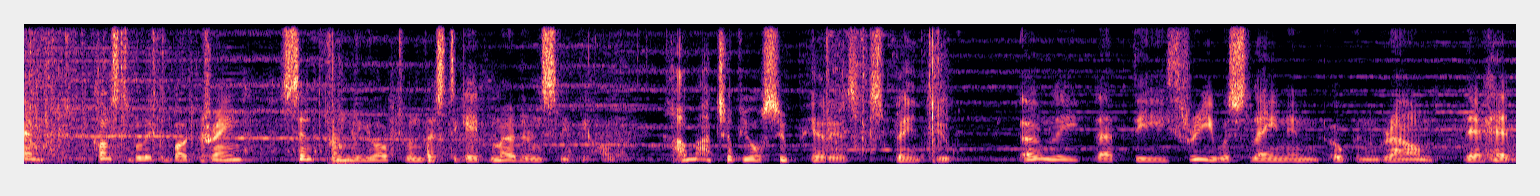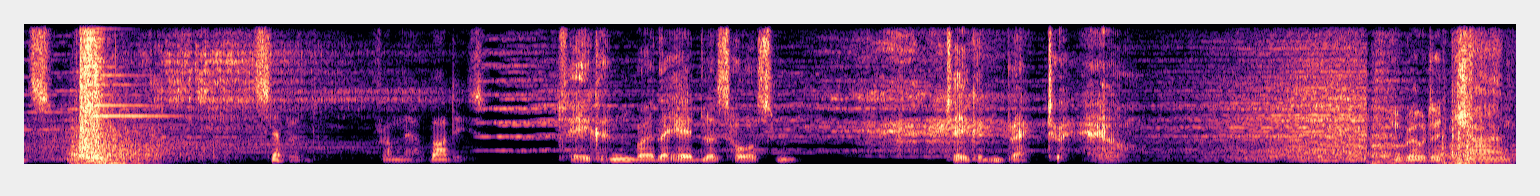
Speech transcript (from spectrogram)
am Constable Ichabod Crane, sent from New York to investigate murder in Sleepy Hollow. How much have your superiors explained to you? Only that the three were slain in open ground, their heads severed from their bodies. Taken by the headless horseman. Taken back to hell. He rode a giant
